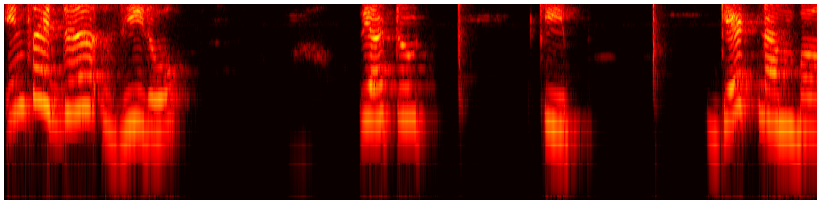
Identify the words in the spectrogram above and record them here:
inside the zero, we have to keep get number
